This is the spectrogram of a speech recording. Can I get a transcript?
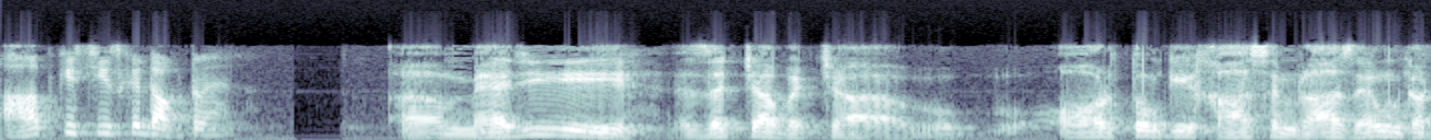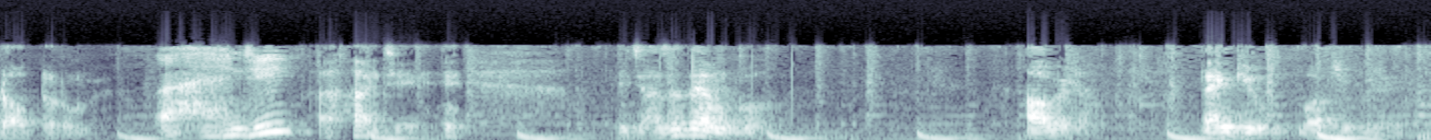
आप किस चीज़ के डॉक्टर हैं? आ, मैं जी जच्चा बच्चा औरतों की खास इमराज है उनका डॉक्टर हूँ मैं। हैं जी? हाँ जी। इजाज़त है हमको? आओ बेटा। थैंक यू बहुत शुक्रिया।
